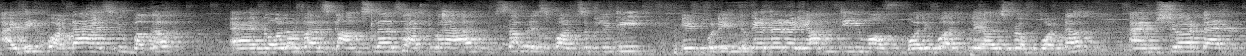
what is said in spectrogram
I think Ponda has to buck up and all of us councillors have to have some responsibility in putting together a young team of volleyball players from Ponda. I'm sure that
